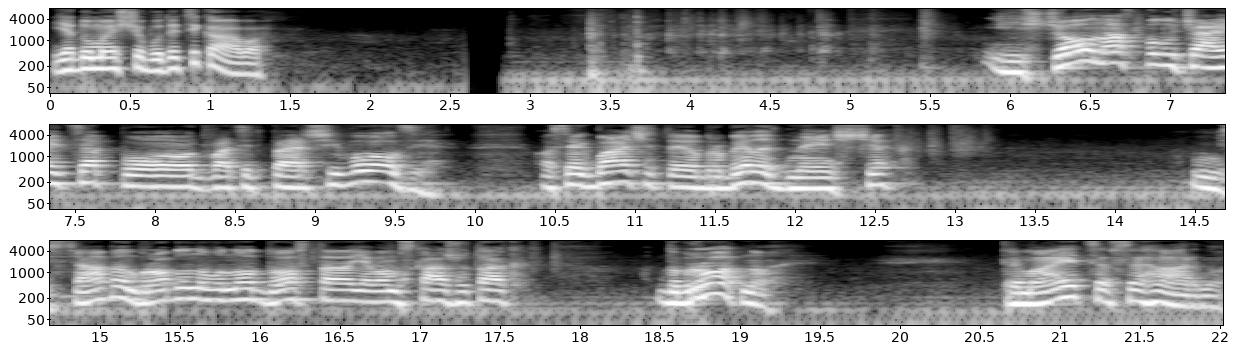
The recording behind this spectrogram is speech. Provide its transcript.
Я думаю, що буде цікаво. І що у нас виходить по 21-й волзі? Ось як бачите, обробили днище. Місцями оброблено воно доста, я вам скажу так, добротно. Тримається все гарно.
